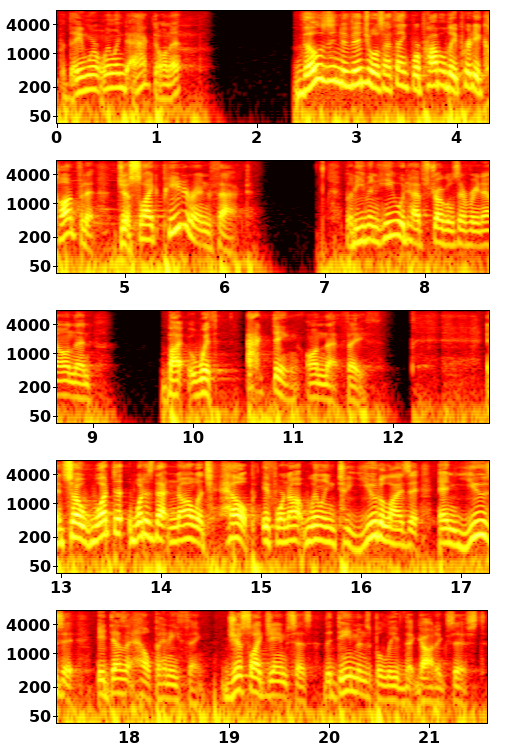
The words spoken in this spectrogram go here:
but they weren't willing to act on it. Those individuals, I think, were probably pretty confident, just like Peter, in fact. But even he would have struggles every now and then by, with acting on that faith. And so, what, do, what does that knowledge help if we're not willing to utilize it and use it? It doesn't help anything. Just like James says, the demons believe that God exists.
